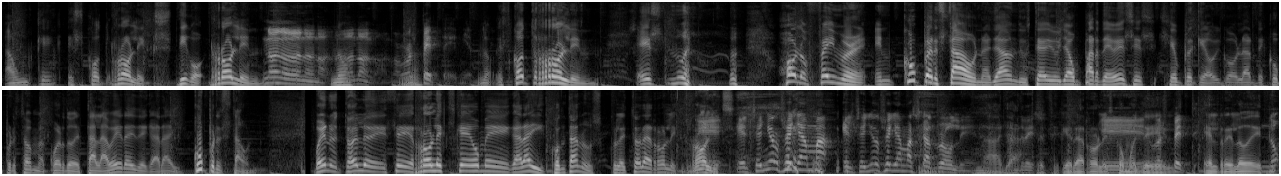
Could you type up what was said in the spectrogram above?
a. Scott Rolex. Digo, Rolen. No, no, no, no, no, no, no, no, no respete. No, Scott Rolen es nuevo. Hall of Famer en Cooperstown, allá donde usted ha ido ya un par de veces. Siempre que oigo hablar de Cooperstown me acuerdo de Talavera y de Garay. Cooperstown. Bueno, entonces ese Rolex que me Garay, contanos con la historia de Rolex. Rolex. Eh, el señor se llama, el señor se llama Scott Rolex. Ah, ya, Andrés. pensé que era Rolex como el de el, el, reloj de no,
